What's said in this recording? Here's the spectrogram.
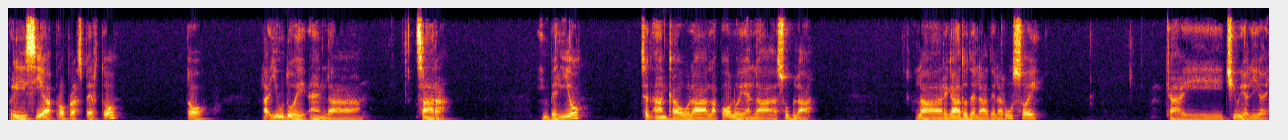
pri sia propra sperto, to la iudoi en la zara imperio, sed anca o la, la poloi en la sub la, la regado de la, de la russoi, kai ciui aliai.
